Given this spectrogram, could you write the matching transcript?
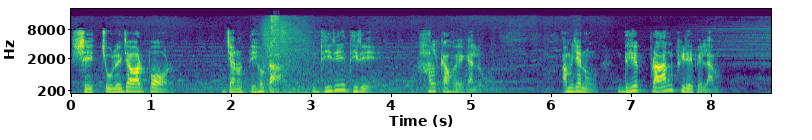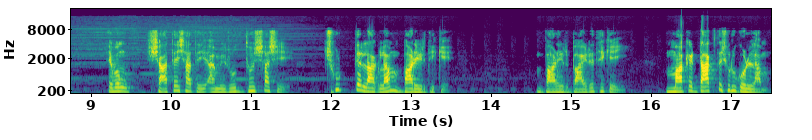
সে চলে যাওয়ার পর যেন দেহটা ধীরে ধীরে হালকা হয়ে গেল। আমি যেন দেহে প্রাণ ফিরে পেলাম এবং সাথে সাথে আমি রুদ্ধশ্বাসে ছুটতে লাগলাম বাড়ির দিকে। বাড়ির বাইরে থেকেই মাকে ডাকতে শুরু করলাম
